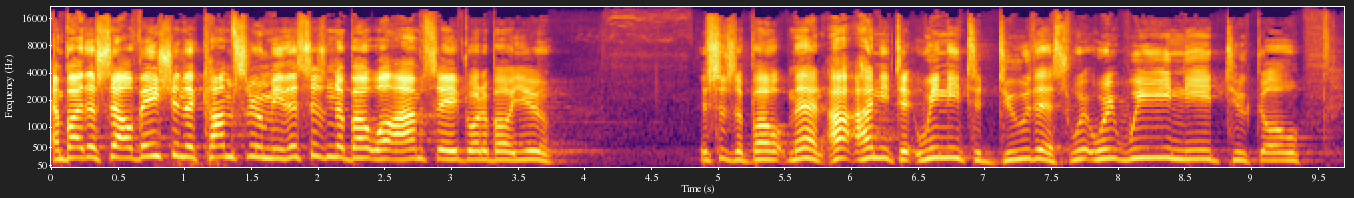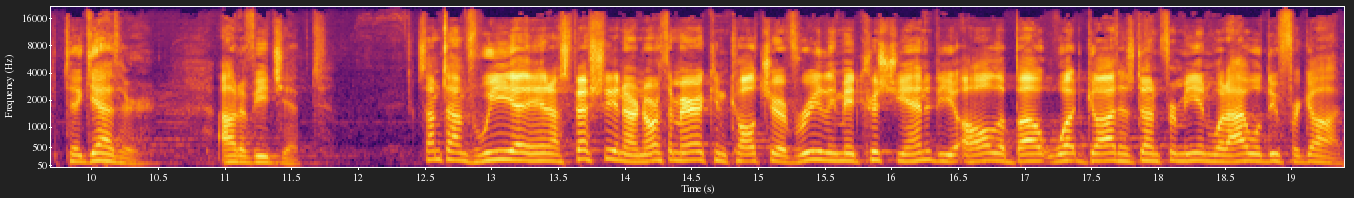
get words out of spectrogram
and by the salvation that comes through me. This isn't about, well, I'm saved, what about you? This is about, man, I, I need to, we need to do this. We, we, we need to go together out of Egypt. Sometimes we, and especially in our North American culture, have really made Christianity all about what God has done for me and what I will do for God.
